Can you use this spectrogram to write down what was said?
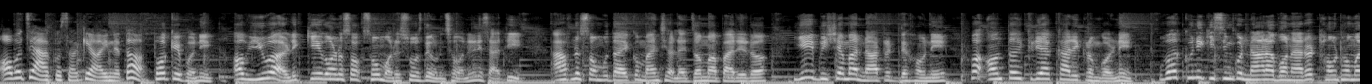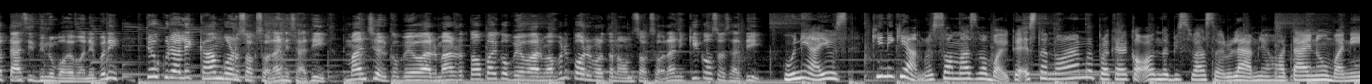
अब चाहिँ आएको छ कि होइन त? पक्कै पनि। अब युवाहरूले के गर्न सक्छौँ भनेर सोच्दै हुनुहुन्छ भने नि साथी आफ्नो समुदायको मान्छेहरूलाई जम्मा पारेर यही विषयमा नाटक देखाउने वा अन्तर्क्रिया कार्यक्रम गर्ने वा कुनै किसिमको नारा बनाएर ठाउँ ठाउँमा तासिदिनु भयो भने पनि त्यो कुराले काम गर्न सक्छ होला नि साथी। मान्छेहरूको व्यवहारमा र तपाईँको व्यवहारमा पनि परिवर्तन आउन सक्छ होला नि। के कसो साथी? हो नि आयुष किनकि हाम्रो समाजमा भएका यस्ता नराम्रो प्रकारका अन्धविश्वासहरूलाई हामीले हटाएनौँ भने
